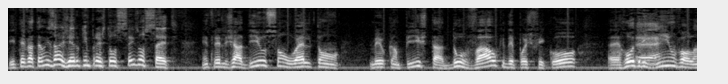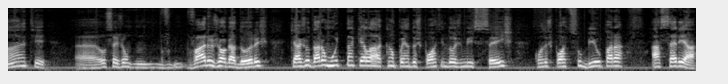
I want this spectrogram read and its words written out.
E teve até um exagero que emprestou seis ou sete. Entre eles Jadilson, Wellington, meio-campista, Durval, que depois ficou, eh, Rodriguinho, volante, eh, ou seja, um- um- vários jogadores que ajudaram muito naquela campanha do esporte em 2006, quando o esporte subiu para a Série A.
